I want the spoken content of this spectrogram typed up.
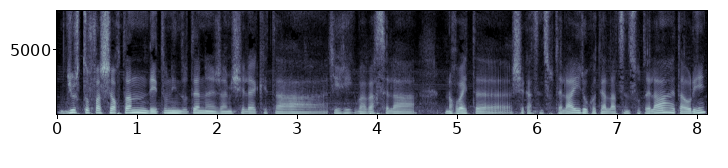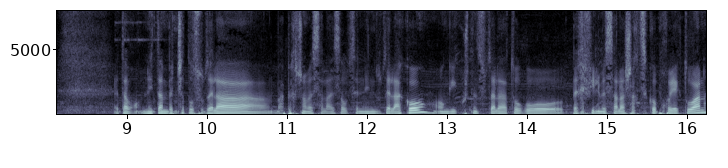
Justo fase hortan deitu ninduten eh, Jean-Michelek eta Thierryk ba, berzela norbait uh, sekatzen zutela, irukote aldatzen zutela eta hori. Eta bon, nitan pentsatu zutela, ba, pertsona bezala ezautzen nindutelako, ongi ikusten zutela togo perfil bezala sartzeko proiektuan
